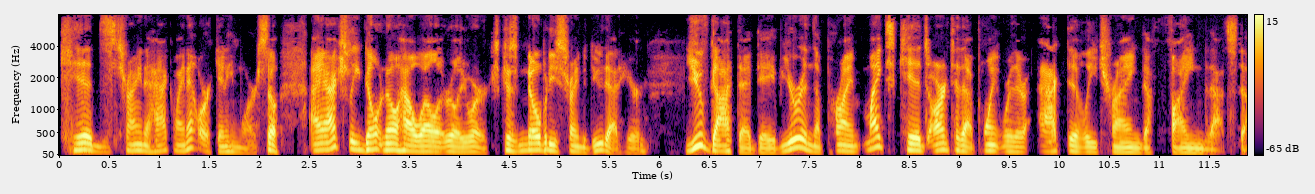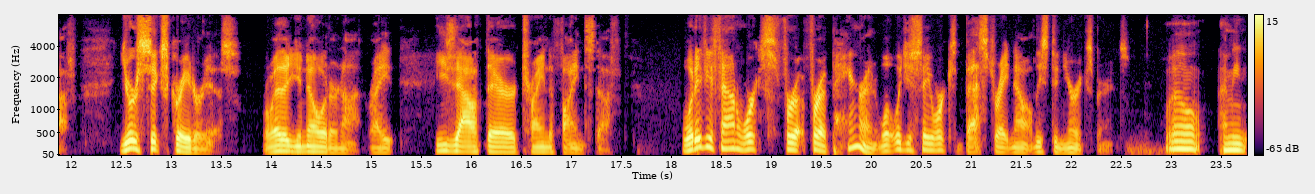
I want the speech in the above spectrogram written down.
kids trying to hack my network anymore so i actually don't know how well it really works because nobody's trying to do that here You've got that, Dave. You're in the prime. Mike's kids aren't to that point where they're actively trying to find that stuff. Your sixth grader is, whether you know it or not, right? He's out there trying to find stuff. What have you found works for for a parent? What would you say works best right now, at least in your experience? Well, I mean,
